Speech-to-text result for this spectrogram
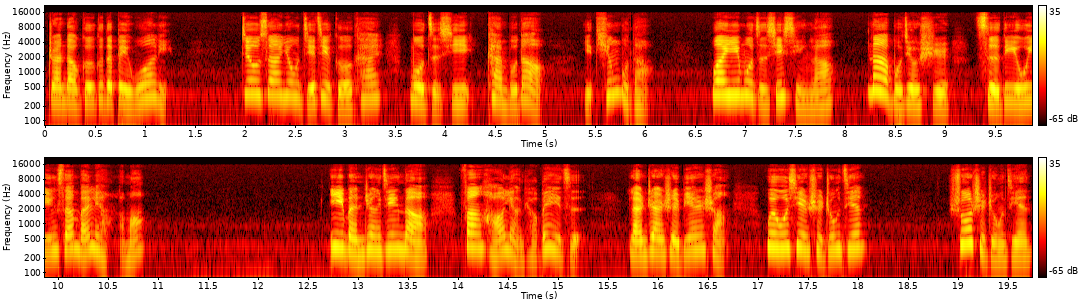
钻到哥哥的被窝里。就算用结界隔开，木子熙看不到，也听不到。万一木子熙醒了，那不就是此地无银三百两了吗？一本正经的放好两条被子，蓝湛睡边上，魏无羡睡中间。说是中间，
